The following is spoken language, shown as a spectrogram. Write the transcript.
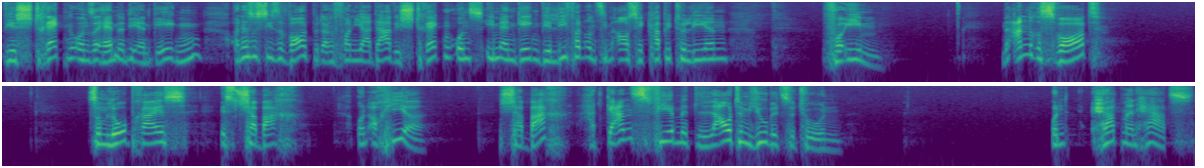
Wir strecken unsere Hände dir entgegen. Und das ist diese Wortbedeutung von Ja da. Wir strecken uns ihm entgegen, wir liefern uns ihm aus, wir kapitulieren vor ihm. Ein anderes Wort zum Lobpreis ist Schabach. Und auch hier, Schabach hat ganz viel mit lautem Jubel zu tun. Und hört mein Herz.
